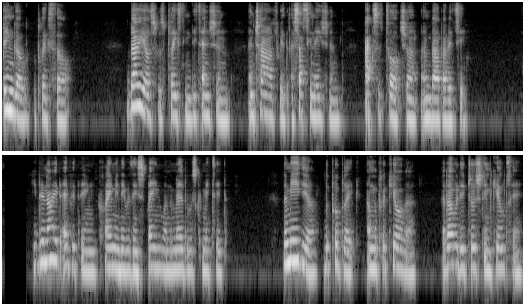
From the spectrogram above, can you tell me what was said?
Bingo, the police thought. Barrios was placed in detention and charged with assassination, acts of torture, and barbarity. He denied everything, claiming he was in Spain when the murder was committed. The media, the public, and the procurer had already judged him guilty.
